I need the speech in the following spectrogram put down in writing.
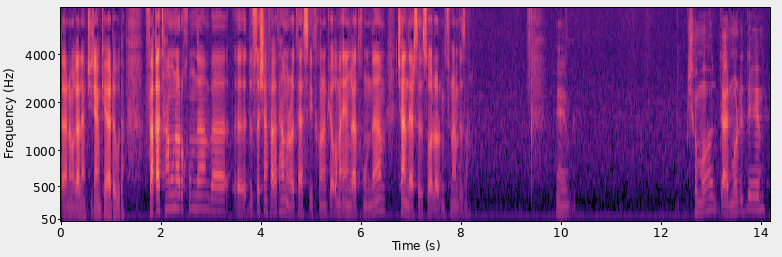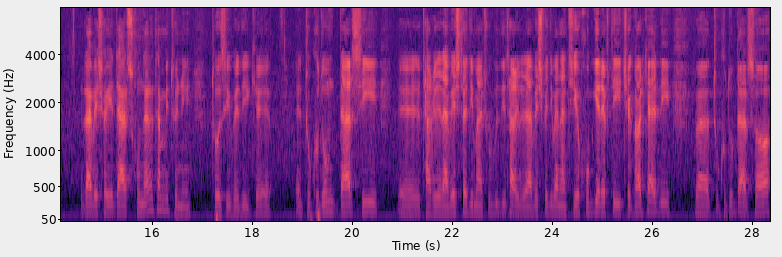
برنامه قلمچی جمع کرده بودم. فقط همونا رو خوندم و دوست داشتم فقط همونا رو تثبیت کنم که آقا من انقدر خوندم چند درصد سوالا رو می‌تونم بزنم؟ شما در مورد روش های درس خوندنت هم می‌تونی توضیح بدی که تو کدوم درسی تغییر روش دادی مجبور بودی تغییر روش بدی و نتیجه خوب گرفتی. چه کار کردی؟ و تو کدوم درس ها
